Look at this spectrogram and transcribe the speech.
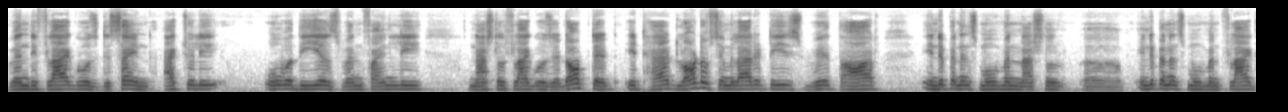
when the flag was designed actually over the years when finally national flag was adopted it had lot of similarities with our independence movement national uh, independence movement flag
